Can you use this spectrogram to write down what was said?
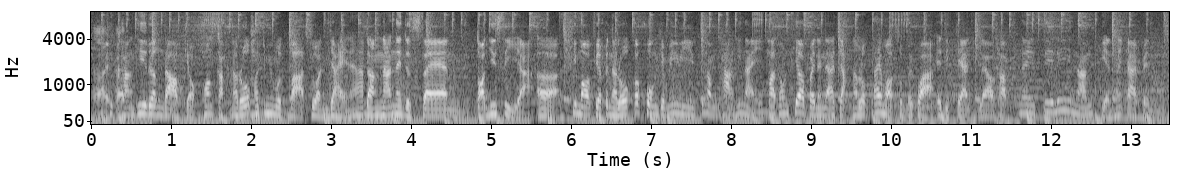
ใช่ครับทุกครั้งที่เรื่องราวเกี่ยวข้องกับนรกเขาจะมีบทบาทส่วนใหญ่นะครับดังนั้นใน The Sand ตอนที่4อะเออที่มอร์เฟียสเป็นนรกก็คงจะไม่มีผู้นำทางที่ไหนพาท่องเที่ยวไปในอาณาจักรนรกได้เหมาะสมไปกว่าเอติแกรนอีกแล้วครับ ในซีรีส์นั้นเปลี่ยนให้กลายเป็นส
